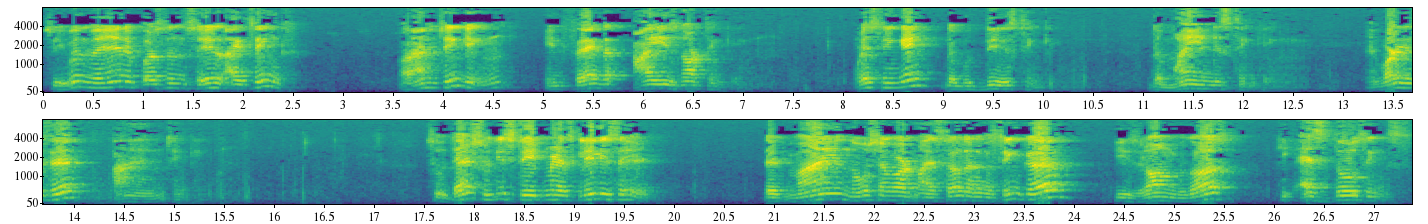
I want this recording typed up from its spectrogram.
So even when a person says I think or I am thinking, in fact the I is not thinking. What is thinking? The buddhi is thinking. The mind is thinking. And what is it? I am thinking. So that Shruti statement has clearly said that my notion about myself as a thinker is wrong because he has those things.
